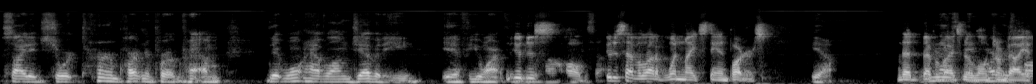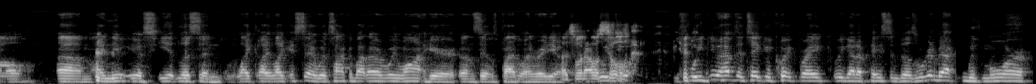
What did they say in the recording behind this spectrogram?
sighted, short term partner program that won't have longevity if you aren't you just all the time. you just have a lot of one night stand partners. Yeah, that that provides no long term value. Um, I knew it was, it, listen, like, like like I said, we'll talk about whatever we want here on Sales Pipeline Radio. That's what I was we told. Do, we do have to take a quick break. We got to pay some bills. We're going to be back with more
